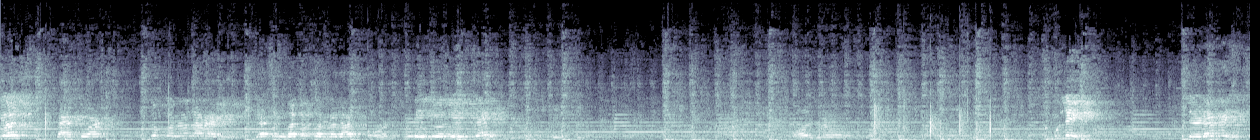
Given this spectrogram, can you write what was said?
यश गायकवाड जो कर्णधार आहे या संघाचा कर्णधार स्टेजवर यायचं आहे. मुले लेडर रेस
